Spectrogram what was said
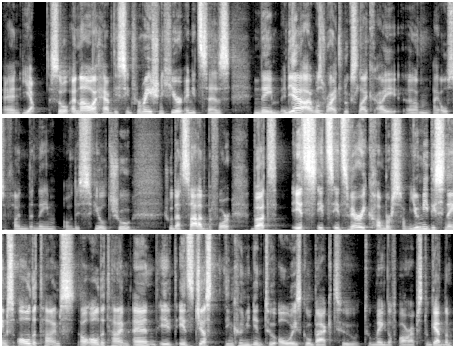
And yeah, so and now I have this information here and it says name. And yeah, I was right. Looks like I um, I also find the name of this field through through that salad before, but it's it's it's very cumbersome. You need these names all the times, all, the time, and it, it's just inconvenient to always go back to to make.powerapps to get them.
